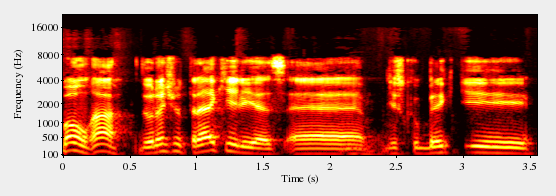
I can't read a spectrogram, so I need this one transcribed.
bom, ah, durante o trek, Elias, é, descobri que,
